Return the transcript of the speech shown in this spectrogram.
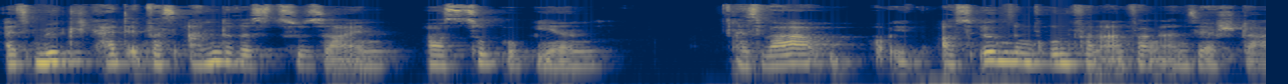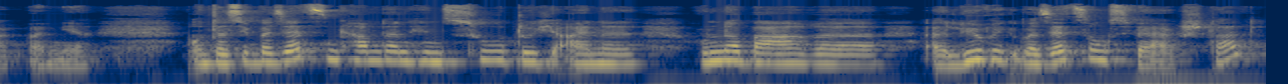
als Möglichkeit, etwas anderes zu sein, auszuprobieren. Es war aus irgendeinem Grund von Anfang an sehr stark bei mir. Und das Übersetzen kam dann hinzu durch eine wunderbare äh, Lyrik-Übersetzungswerkstatt,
